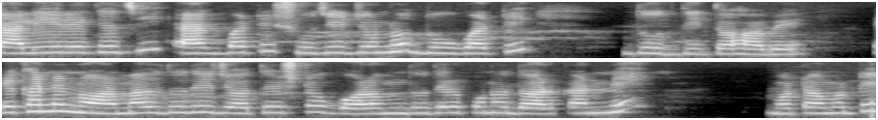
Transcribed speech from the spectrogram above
জ্বালিয়ে রেখেছি, এক বাটি সুজির জন্য দু বাটি দুধ দিতে হবে। এখানে নর্মাল দুধে যথেষ্ট গরম দুধের কোনো দরকার নেই। মোটামুটি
